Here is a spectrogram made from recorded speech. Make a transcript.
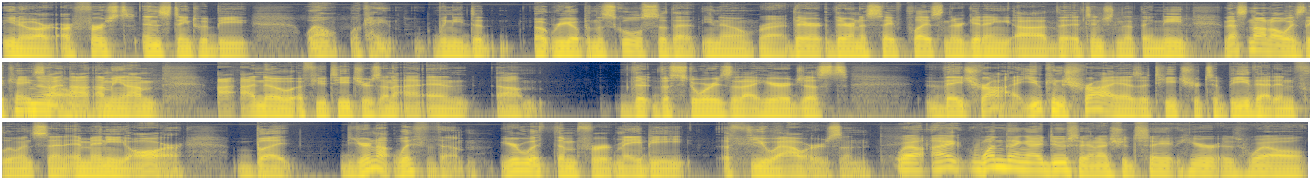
you know, our, our first instinct would be, well, okay, we need to reopen the schools so that you know Right. they're they're in a safe place and they're getting uh, the attention that they need. That's not always the case. No. I, I, I mean, I'm I, I know a few teachers and I, and um, the the stories that I hear are just they try. You can try as a teacher to be that influence, and, and many are, but you're not with them. You're with them for maybe a few hours, and Well, I one thing I do say, and I should say it here as well,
